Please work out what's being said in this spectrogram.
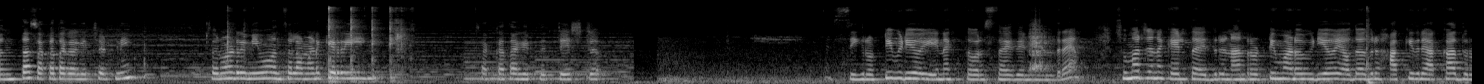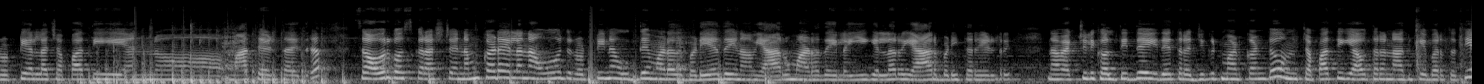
ಅಂತ ಸಖತ್ತಾಗೈತೆ ಚಟ್ನಿ. ಸೊ ನೋಡ್ರಿ, ನೀವು ಒಂದ್ಸಲ ಮಾಡ್ಕೇರಿ ಸಖತ್ತಾಗಿರ್ತೈತೆ ಟೇಸ್ಟ್ ಈಗ ರೊಟ್ಟಿ ವಿಡಿಯೋ ಏನಕ್ಕೆ ತೋರಿಸ್ತಾ ಇದ್ದೀನಿ ಅಂದರೆ, ಸುಮಾರು ಜನ ಕೇಳ್ತಾ ಇದ್ರು, ನಾನು ರೊಟ್ಟಿ ಮಾಡೋ ವಿಡಿಯೋ ಯಾವುದಾದ್ರೂ ಹಾಕಿದರೆ ಅಕ್ಕ ಅದು ರೊಟ್ಟಿ ಅಲ್ಲ, ಚಪಾತಿ ಅನ್ನೋ ಮಾತು ಹೇಳ್ತಾ ಇದ್ರು. ಸೊ ಅವ್ರಿಗೋಸ್ಕರ ಅಷ್ಟೇ ನಮ್ಮ ಕಡೆ ಎಲ್ಲ ನಾವು ರೊಟ್ಟಿನ ಉದ್ದೆ ಮಾಡೋದು ಬಡಿಯೋದೇ ನಾವು ಯಾರೂ ಮಾಡೋದೇ ಇಲ್ಲ. ಈಗೆಲ್ಲರೂ ಯಾರು ಬಡಿತಾರೆ ಹೇಳ್ರಿ. ನಾವು ಆ್ಯಕ್ಚುಲಿ ಕಲ್ತಿದ್ದೆ ಇದೇ ಥರ ಜಿಗಿಟ್ ಮಾಡ್ಕೊಂಡು, ಚಪಾತಿಗೆ ಯಾವ ಥರ ನಾದಿಕೆ ಬರ್ತೈತಿ,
